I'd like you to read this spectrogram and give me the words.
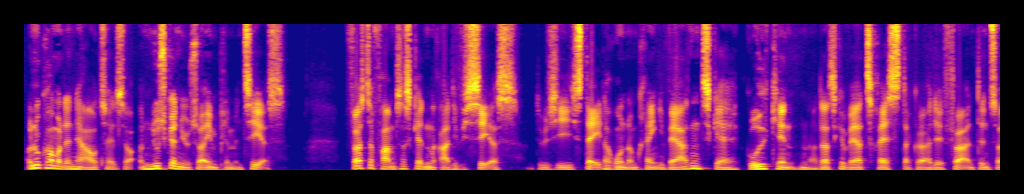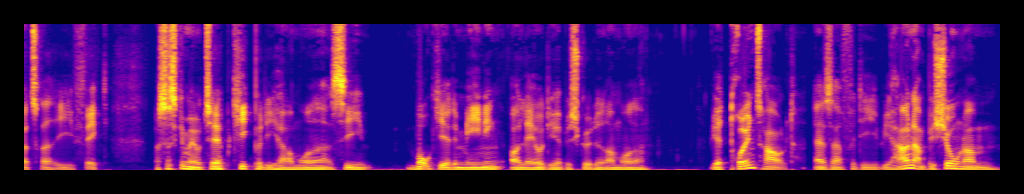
og nu kommer den her aftale så, og nu skal den jo så implementeres. Først og fremmest så skal den ratificeres, det vil sige stater rundt omkring i verden skal godkende den, og der skal være 60, der gør det, før den så træder i effekt. Og så skal man jo til at kigge på de her områder og sige, hvor giver det mening at lave de her beskyttede områder. Vi har drøntravlt, altså fordi vi har en ambition om,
